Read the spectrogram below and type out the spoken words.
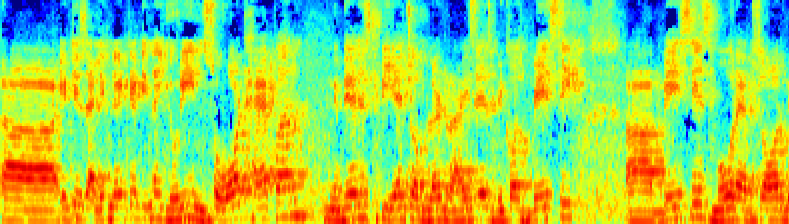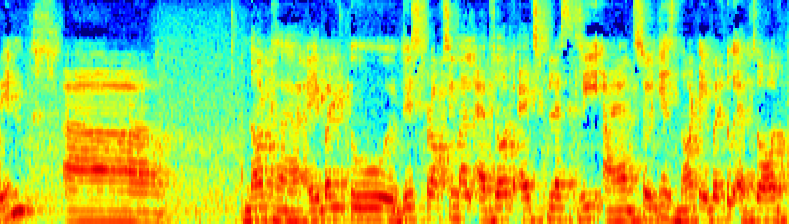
uh, it is eliminated in a urine. So what happen? There is pH of blood rises because basic uh, bases more absorb in uh, not uh, able to this proximal absorb H plus 3 ion so it is not able to absorb.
